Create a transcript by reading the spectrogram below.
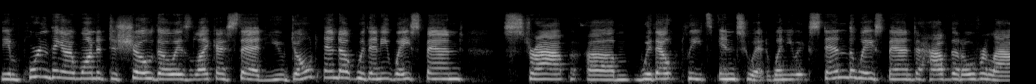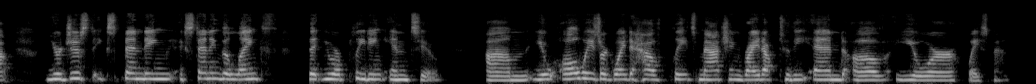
The important thing I wanted to show though is, like I said, you don't end up with any waistband strap um, without pleats into it. When you extend the waistband to have that overlap, you're just expending, extending the length that you are pleating into. Um, you always are going to have pleats matching right up to the end of your waistband.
